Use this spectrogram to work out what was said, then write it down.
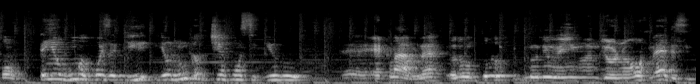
bom, tem alguma coisa aqui e eu nunca tinha conseguido é, é, claro, né? Eu não estou no New England Journal of Medicine,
